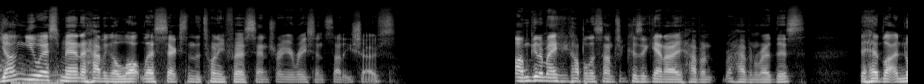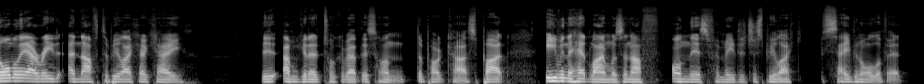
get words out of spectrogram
young US men are having a lot less sex in the 21st century, a recent study shows. I'm going to make a couple assumptions because again, I haven't haven't read this. The headline normally I read enough to be like, okay, I'm going to talk about this on the podcast, but even the headline was enough on this for me to just be like saving all of it.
